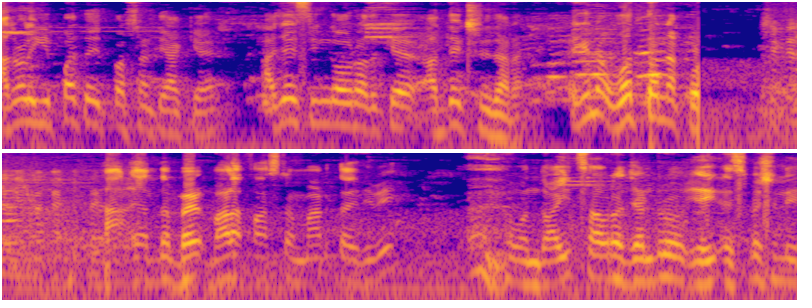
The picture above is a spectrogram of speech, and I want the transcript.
ಅದರೊಳಗೆ ಇಪ್ಪತ್ತೈದು ಪರ್ಸೆಂಟ್ ಯಾಕೆ? ಅಜಯ್ ಸಿಂಗ್ ಅವರು ಅದಕ್ಕೆ ಅಧ್ಯಕ್ಷರಿದ್ದಾರೆ ಯಾಕೆಂದರೆ ಒತ್ತನ್ನು ಕೊಟ್ಟು ಅದನ್ನ ಭಾಳ ಫಾಸ್ಟಾಗಿ ಮಾಡ್ತಾ ಇದ್ದೀವಿ ಒಂದು ಐದು ಸಾವಿರ ಜನರು ಎಸ್ಪೆಷಲಿ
